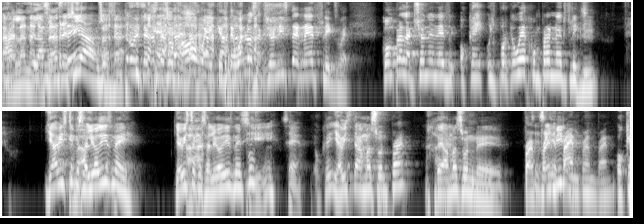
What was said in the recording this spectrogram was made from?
Ah, la, membresía, o sea, 199 pesos. No, güey, que te vuelvas accionista de Netflix, güey. Compra la acción en Netflix. Ok, ¿y por qué voy a comprar Netflix? ¿Ya viste que salió Disney? ¿Ya viste que salió Disney Plus? Sí, sí. Ok, ¿ya viste Amazon Prime? De Amazon eh, Prime, Prime, Prime, Prime, Prime. Ok.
